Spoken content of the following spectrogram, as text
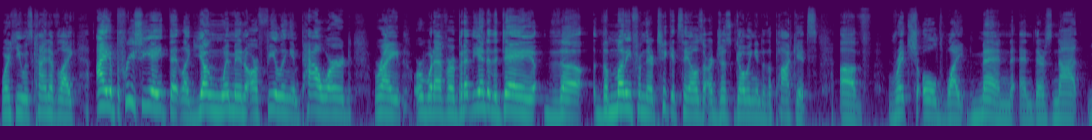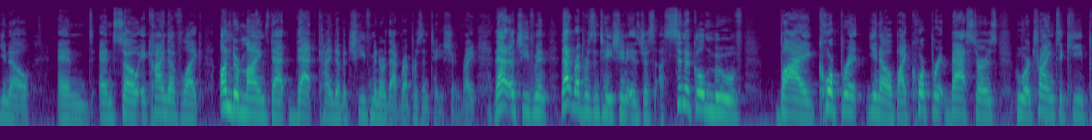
where he was kind of like, I appreciate that like young women are feeling empowered, right, or whatever. But at the end of the day, the the money from their ticket sales are just going into the pockets of rich old white men, and there's not, you know, and and so it kind of like undermines that that kind of achievement or that representation right? That achievement that representation is just a cynical move by corporate you know by corporate masters who are trying to keep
